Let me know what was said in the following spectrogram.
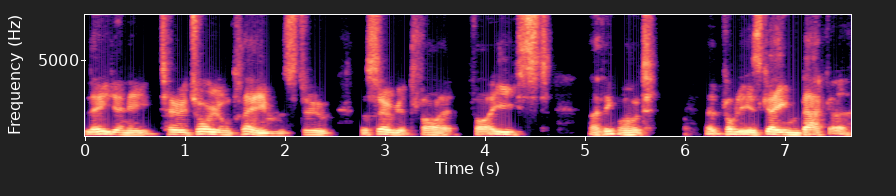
laid any territorial claims to the Soviet Far, Far East. I think what that probably is going back a,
